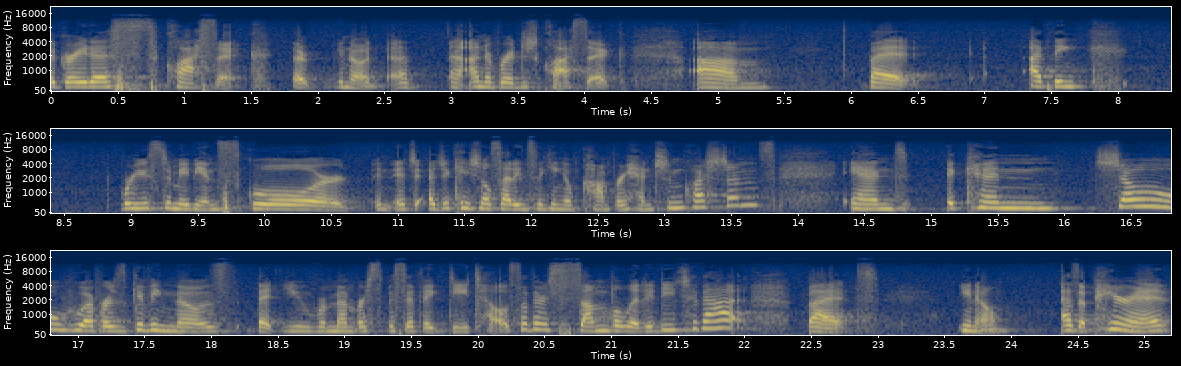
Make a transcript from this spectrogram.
the greatest classic, or, you know, a, an unabridged classic. Um, but I think we're used to maybe in school or in ed- educational settings thinking of comprehension questions, and it can show whoever's giving those that you remember specific details. So there's some validity to that, but you know, as a parent,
